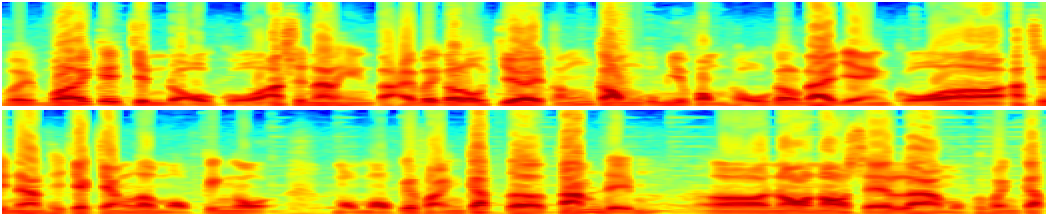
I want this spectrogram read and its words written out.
vì với cái trình độ của Arsenal hiện tại, với cái lối chơi tấn công cũng như phòng thủ rất là đa dạng của ờ, Arsenal thì chắc chắn là một cái ngôi, một một cái khoảng cách ờ, 8 điểm ờ, nó nó sẽ là một cái khoảng cách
